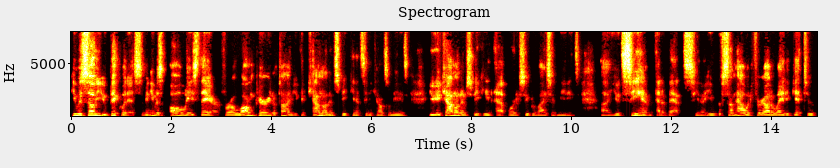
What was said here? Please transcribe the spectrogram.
he was so ubiquitous. I mean, he was always there for a long period of time. You could count on him speaking at city council meetings. You could count on him speaking at board of supervisor meetings. Uh, you'd see him at events. You know, he somehow would figure out a way to get to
